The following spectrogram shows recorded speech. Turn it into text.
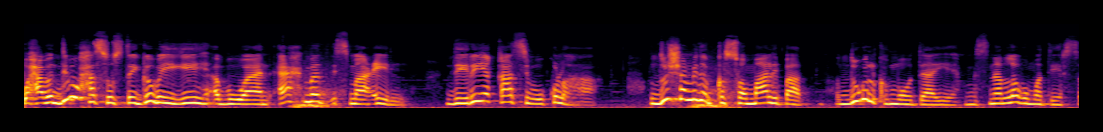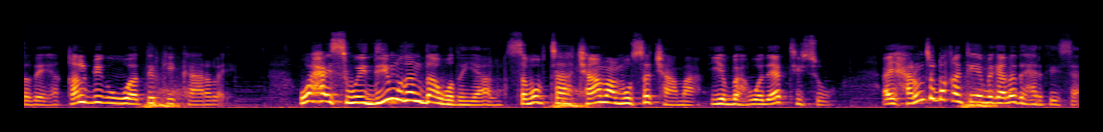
waxaaba dib u xasuustay gobaygii abwaan axmed ismaaciil. Diiriye qaasim uu ku lahaa dusha midabka soomaali baad dugulka moodaaye misna laguma diirsade qalbigu waa dirkii kaara leh waxaa isweydiin mudan daawadayaal sababta jaamac muuse jaamac iyo bahwadaagtiisu ay xarunta dhaqanka ee magaalada hargeysa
